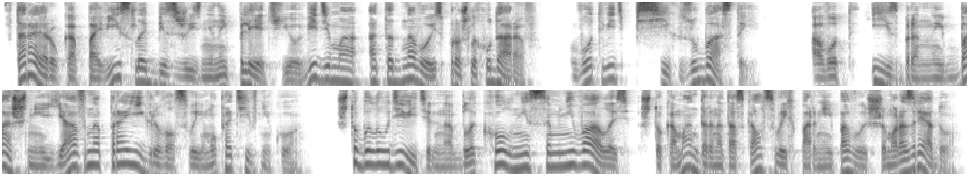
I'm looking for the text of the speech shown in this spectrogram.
Вторая рука повисла безжизненной плетью, видимо, от одного из прошлых ударов. Вот ведь псих зубастый. А вот избранный башни явно проигрывал своему противнику. Что было удивительно, Блэкхолл не сомневалась, что командор натаскал своих парней по высшему разряду.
